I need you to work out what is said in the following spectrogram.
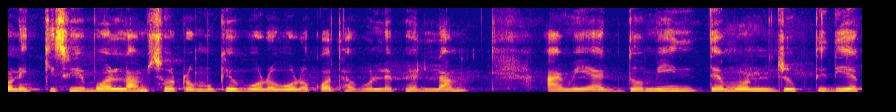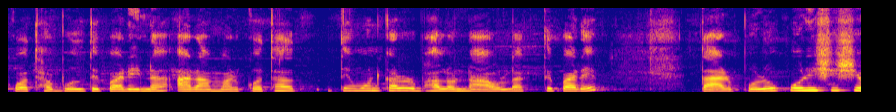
অনেক কিছুই বললাম, ছোটো মুখে বড় বড় কথা বলে ফেললাম, আমি একদমই তেমন যুক্তি দিয়ে কথা বলতে পারি না, আর আমার কথা তেমন কারোর ভালো নাও লাগতে পারে তারপরেও পরিশেষে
